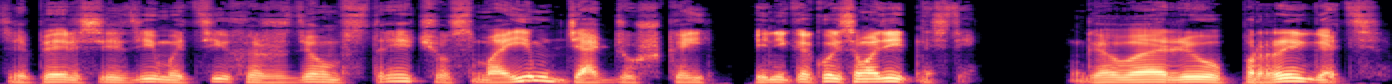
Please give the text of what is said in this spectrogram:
Теперь сидим и тихо ждем встречу с моим дядюшкой, и никакой самодеятельности. Говорю, прыгать,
